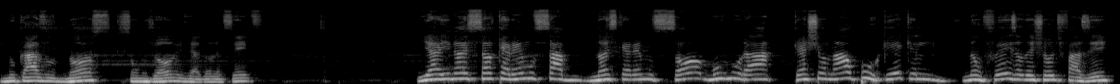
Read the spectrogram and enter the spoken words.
No caso, nós que somos jovens e adolescentes. E aí nós só queremos saber, nós queremos só murmurar, questionar o porquê que ele não fez ou deixou de fazer.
